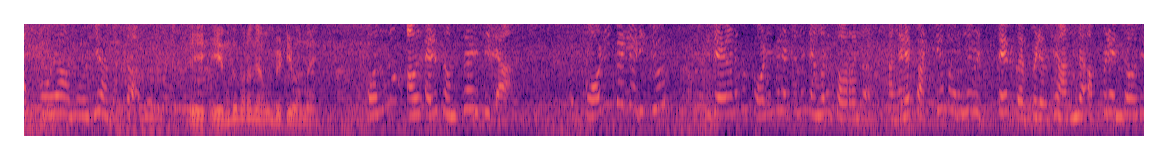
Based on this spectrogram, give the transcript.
അപ്പോഴാ ആലോചി അകത്താകും എന്ത് പറഞ്ഞ അവൻ വീട്ടിൽ വന്നേ? അയാൾ സംസാരിച്ചില്ല കോളിംഗ് ബെൽ അടിച്ചു. ഇതേ കണക്ക് കോളിംഗ് ബെൽ അടിച്ചു ഞങ്ങൾ തുറന്ന്. അങ്ങനെ പട്ടിയെ തുറന്ന് വിട്ടേക്ക് എപ്പോഴും. പക്ഷെ അന്ന് അപ്പോഴെന്തോ ഒരു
